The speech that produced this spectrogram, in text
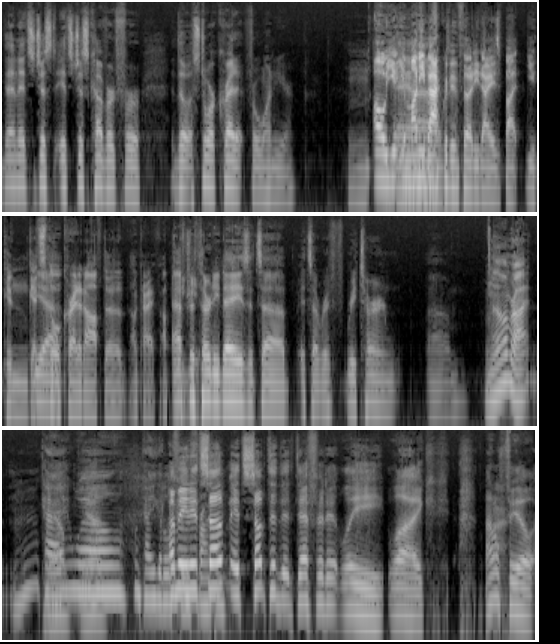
Then it's just it's just covered for the store credit for one year. Mm, oh you get your money back within 30 days but you can get Yeah. store credit after okay up to After 30 days, it's a it's a re- return um, All right. Okay. Yeah, well. Okay. You got. to I mean, it's some, it's something that definitely like I don't feel.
